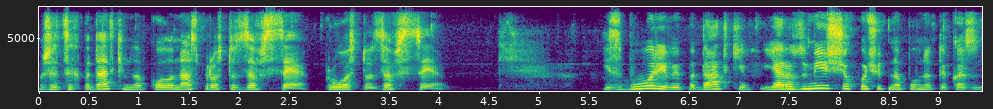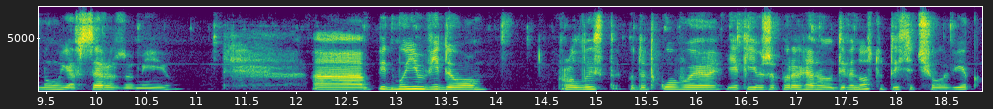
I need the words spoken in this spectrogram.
Вже цих податків навколо нас просто за все. Просто за все. І зборів, і податків. Я розумію, що хочуть наповнити казну, я все розумію. Під моїм відео про лист податкової, який вже переглянули 90 тисяч чоловік,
